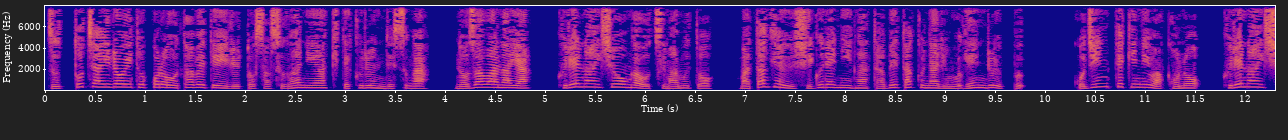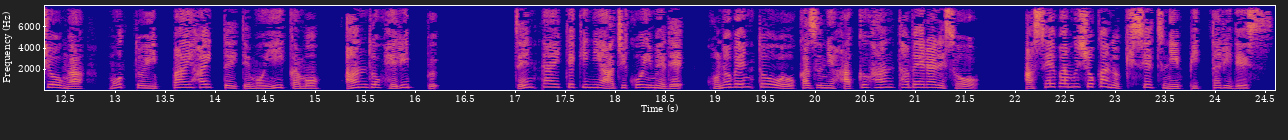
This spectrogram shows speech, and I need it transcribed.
ずっと茶色いところを食べているとさすがに飽きてくるんですが、野沢菜や紅生姜をつまむとまた牛しぐれ煮が食べたくなる無限ループ。個人的にはこの、紅生姜、もっといっぱい入っていてもいいかも、アンドヘリップ。全体的に味濃いめで、この弁当をおかずに白飯食べられそう。汗ばむ初夏の季節にぴったりです。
